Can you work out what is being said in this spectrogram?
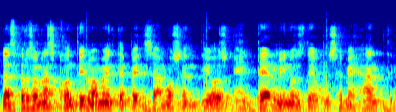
Las personas continuamente pensamos en Dios en términos de un semejante,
